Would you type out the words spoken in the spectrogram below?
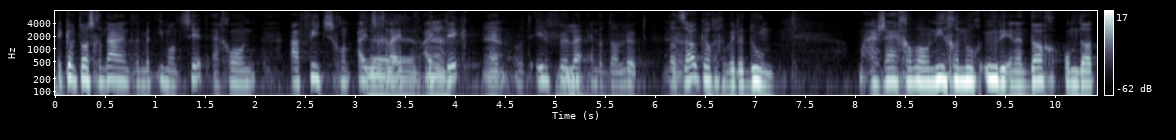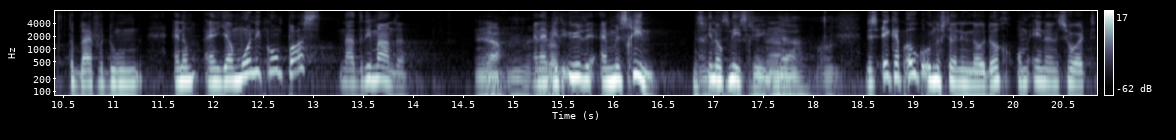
Ik heb het wel eens gedaan dat ik met iemand zit en gewoon A4'tjes gewoon uitschrijf Ja, ja, of ja. uittik Ja. en het invullen en dat dan lukt. Dat zou ik heel graag willen doen. Maar er zijn gewoon niet genoeg uren in een dag om dat te blijven doen. En, om- en jouw money komt pas na drie maanden. Ja. en dan heb je de uren, en misschien, misschien En ook niet. Misschien, Ja. ja. Dus ik heb ook ondersteuning nodig om in een soort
